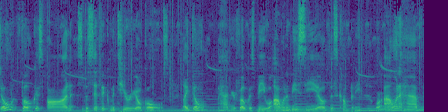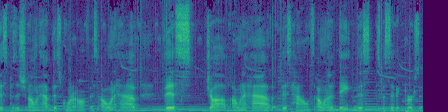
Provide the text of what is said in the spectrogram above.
don't focus on specific material goals. Like, don't have your focus be, well, I want to be CEO of this company, or I want to have this position, I want to have this corner office, I want to have this job. I want to have this house. I want to date this specific person.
